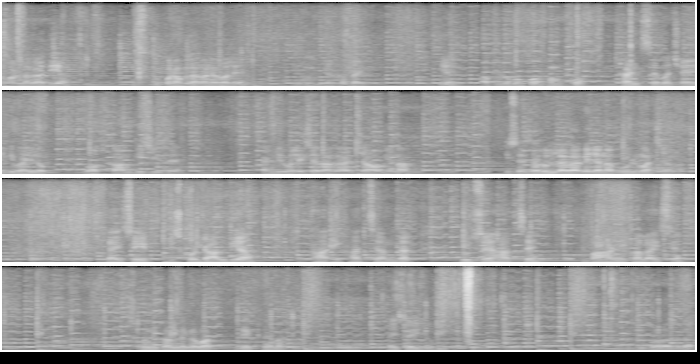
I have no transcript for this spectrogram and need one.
है लगा दिया। इसके ऊपर हम लगाने वाले हैं ये का बैग ये आप लोगों को हमको ठंड से बचाएगी भाई लोग। बहुत काम की चीज़ है। ठंडी वाली जगह में जाओगे ना, इसे ज़रूर लगा के जाना, भूल मत जाना। तो ऐसे ही इसको डाल दिया हाँ एक हाथ से अंदर, दूसरे हाथ से बाहर निकालो ऐसे इसको निकालने के बाद देख लेना, ऐसे ही जो आता है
